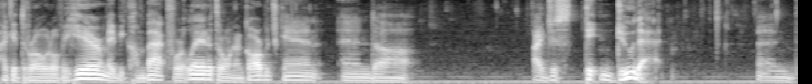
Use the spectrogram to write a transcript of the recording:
I could throw it over here, maybe come back for it later, throw it in a garbage can, and uh, I just didn't do that. And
